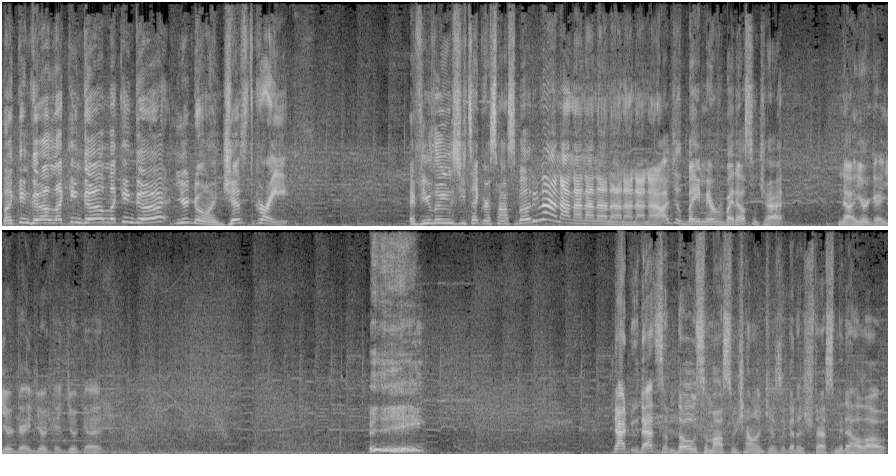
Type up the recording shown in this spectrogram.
Looking good. Looking good. Looking good. You're doing just great. If you lose, you take responsibility. No, no, no, no, no, no, no, no, no. I just blame everybody else in chat. No, you're good. You're good. You're good. You're good. Now, dude, that's some those some awesome challenges are gonna stress me the hell out.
